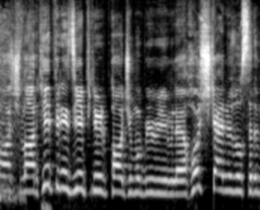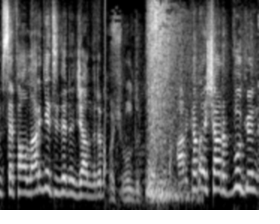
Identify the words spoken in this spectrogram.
savaşçılar hepiniz yepyeni bir PUBG Mobile bölümüne hoş geldiniz dostlarım sefalar getirdiniz canlarım Hoş bulduk. Arkadaşlar bugün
